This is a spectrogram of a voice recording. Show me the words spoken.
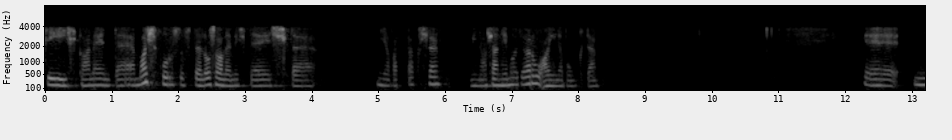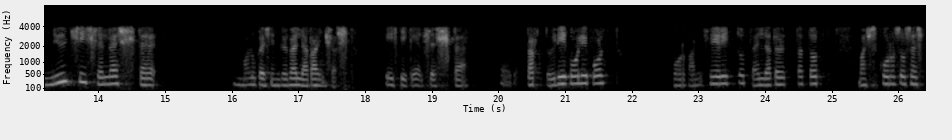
siis ka nende masskursustel osalemiste eest äh, jagatakse, mina saan niimoodi aru, ainepunkte. Äh, nüüd siis sellest, ma lugesin küll välja ainsast eestikeelsest Tartu Ülikooli poolt organiseeritud, välja töötatud masskursusest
